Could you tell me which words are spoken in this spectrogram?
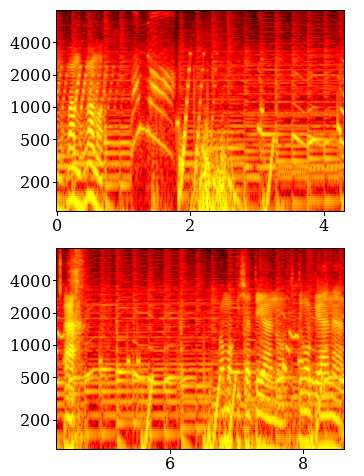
Vamos, vamos, vamos. Ah. Vamos que ya te gano. Te tengo que ganar.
